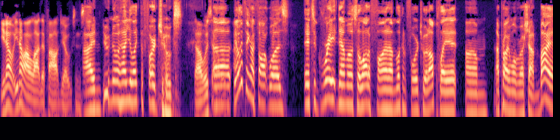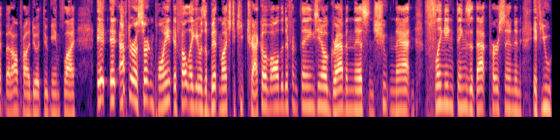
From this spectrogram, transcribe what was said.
You know, you know, I like the fart jokes and stuff. I do know how you like the fart jokes. It was, Uh, the other thing I thought was it's a great demo. It's a lot of fun. I'm looking forward to it. I'll play it. Um, I probably won't rush out and buy it, but I'll probably do it through GameFly. It, it after a certain point, it felt like it was a bit much to keep track of all the different things. You know, grabbing this and shooting that and flinging things at that person. And if you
